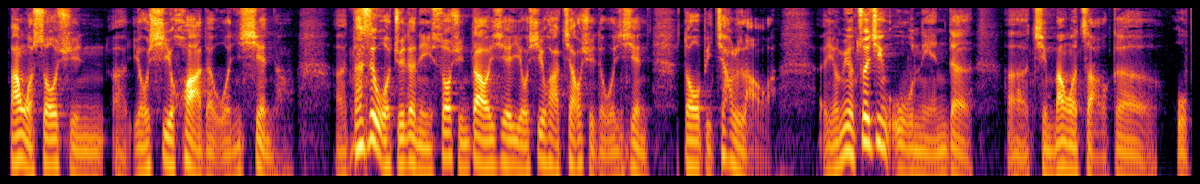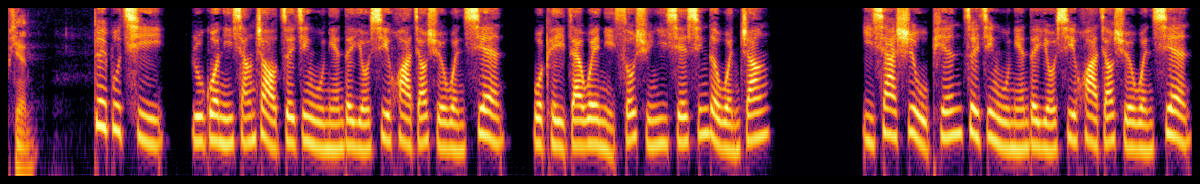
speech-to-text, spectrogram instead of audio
帮我搜寻呃游戏化的文献啊，呃，但是我觉得你搜寻到一些游戏化教学的文献都比较老啊，有没有最近五年的？呃，请帮我找个五篇。对不起，如果你想找最近五年的游戏化教学文献，我可以再为你搜寻一些新的文章。以下是五篇最近五年的游戏化教学文献。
